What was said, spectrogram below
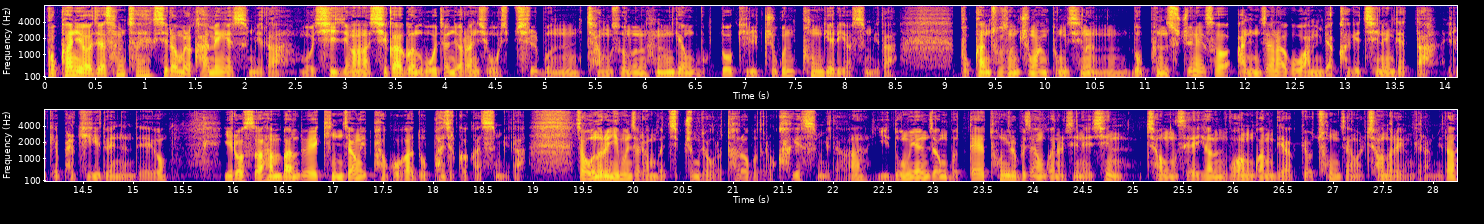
북한이 어제 3차 핵실험을 감행했습니다. 뭐 시, 어, 시각은 오전 11시 57분, 장소는 함경북도 길쭉은 풍계리였습니다. 북한 조선중앙통신은 높은 수준에서 안전하고 완벽하게 진행됐다 이렇게 밝히기도 했는데요. 이로써 한반도의 긴장의 파고가 높아질 것 같습니다. 자, 오늘은 이 문제를 한번 집중적으로 털어보도록 하겠습니다. 이 노무현 정부 때 통일부 장관을 지내신 정세현 원광대학교 총장을 전화로 연결합니다.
